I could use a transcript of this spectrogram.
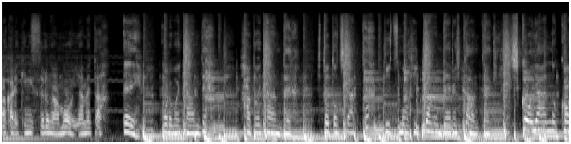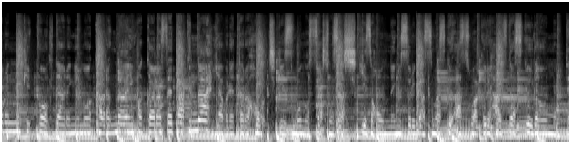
ばかり気にするのはもうやめた。えい俺は傷んでハート傷んでる人と違っていつも悲観でる悲観的思考やあの頃の記憶誰にもわからない。分からせたくない。破れたら放置傷物差しの差し傷本音にするガスマスク明日は来るはずだスクールを持って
